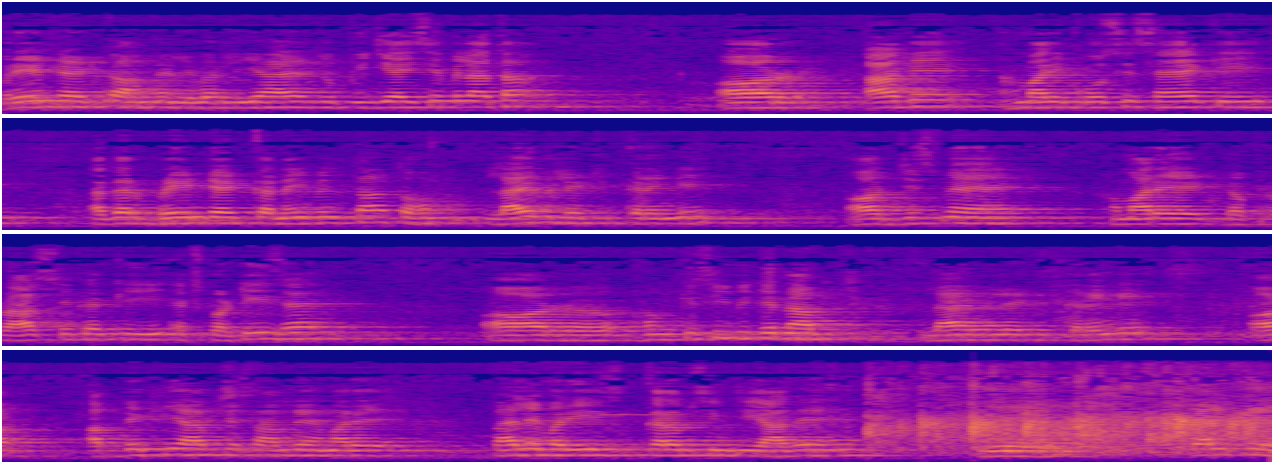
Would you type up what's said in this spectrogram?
ब्रेन डेड का हमने लिवर लिया है, जो पीजीआई से मिला था। और आगे हमारी कोशिश है कि अगर ब्रेन डेड का नहीं मिलता तो हम लाइव रिलेटेड करेंगे। और जिसमें हमारे डॉक्टर राजशेखर की एक्सपर्टीज है, और हम किसी भी दिन अब लाइव रिलेटेड करेंगे। और अब देखिए, आपके सामने हमारे पहले मरीज़ करम सिंह जी आ गए हैं। ये चल के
